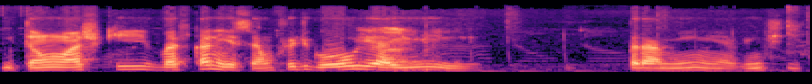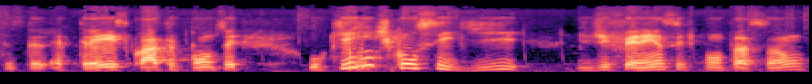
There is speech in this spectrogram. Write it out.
Então eu acho que vai ficar nisso. É um field goal e aí, pra mim, é, 20, é 3, 4 pontos. aí. O que a gente conseguir de diferença de pontuação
